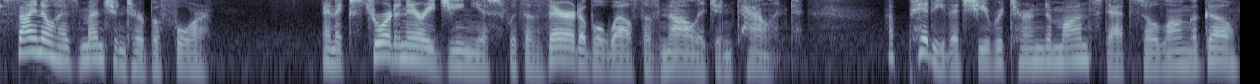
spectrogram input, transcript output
Cyno has mentioned her before. An extraordinary genius with a veritable wealth of knowledge and talent. A pity that she returned to Mondstadt so long ago.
